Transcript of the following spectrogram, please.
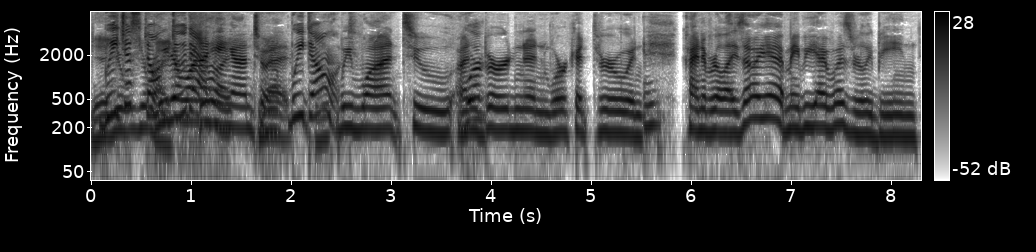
Yeah, We just don't right. We do don't want that. to hang on to Yeah. it. We don't. We want to Work- unburden and work it through and kind of realize, oh yeah, maybe I was really being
